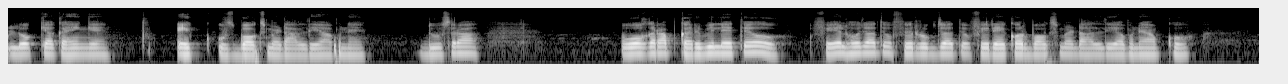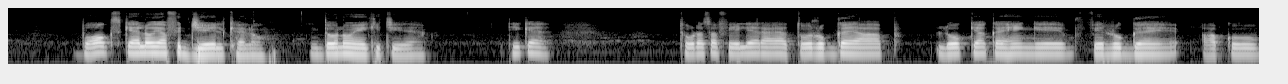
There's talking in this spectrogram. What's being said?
लोग क्या कहेंगे, एक उस बॉक्स में डाल दिया आपने। दूसरा वो अगर आप कर भी लेते हो फेल हो जाते हो, फिर रुक जाते हो, फिर एक और बॉक्स में डाल दिया अपने आप को। बॉक्स कह लो या फिर जेल कह लो, दोनों एक ही चीज़ है। ठीक है? थोड़ा सा फेलियर आया तो रुक गए आप। लोग क्या कहेंगे? फिर रुक गए। आपको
